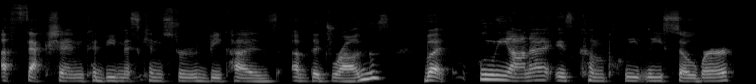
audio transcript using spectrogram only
affection could be misconstrued because of the drugs, but Juliana is completely sober.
